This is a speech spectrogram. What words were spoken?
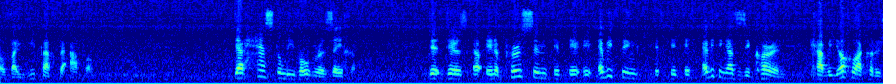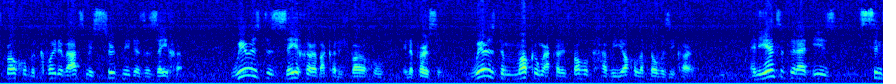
of Vayipach Be'apo that has to leave over a zeicha there, there's uh, in a person if, if, if everything if, if, if, everything else is occurring kaviyochel hakadosh baruch hu atzmi certainly there's a zeicha where is the zeicha of hakadosh baruch hu in a person? Where is the mokum hakadosh baruch hu kaviyochel left over zikaron? And the answer to that is since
